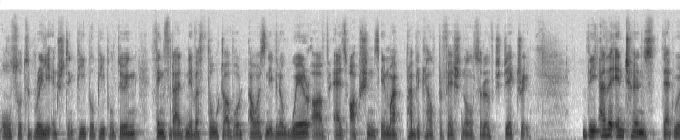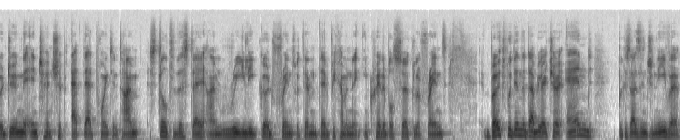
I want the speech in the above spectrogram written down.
all sorts of really interesting people, people doing things that I'd never thought of or I wasn't even aware of as options in my public health professional sort of trajectory the other interns that were doing their internship at that point in time, still to this day, I'm really good friends with them. They've become an incredible circle of friends, both within the WHO and because I was in Geneva,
